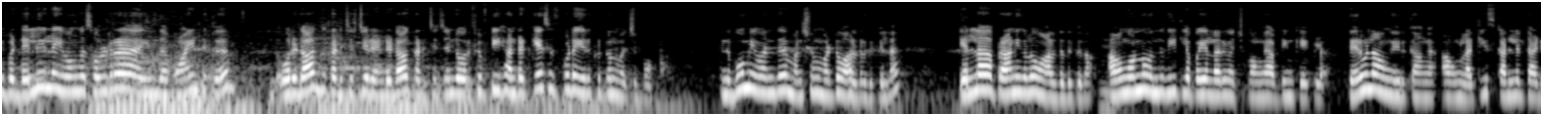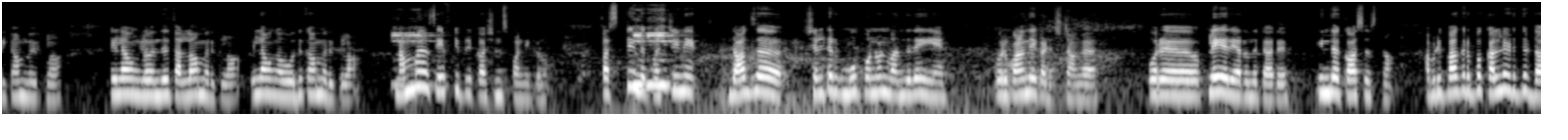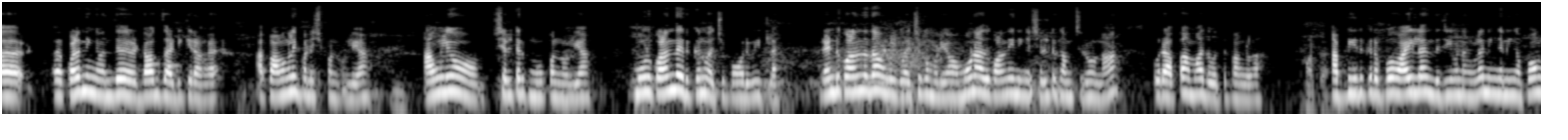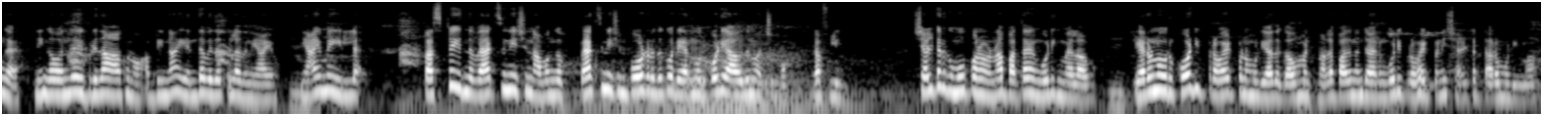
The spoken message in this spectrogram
இப்போ டெல்லியில் இவங்க சொல்கிற இந்த பாயிண்ட்டுக்கு ஒரு டாக் கடிச்சிருச்சு ரெண்டு டாக் கடிச்சிருச்சுன்ற ஒரு ஃபிஃப்டி ஹண்ட்ரட் கேசஸ் கூட இருக்கட்டும்னு வச்சுப்போம். இந்த பூமி வந்து மனுஷங்க மட்டும் வாழ்றதுக்கு இல்லை எல்லா பிராணிகளும் வாழ்றதுக்கு தான். அவங்க ஒன்றும் வந்து வீட்டில் போய் எல்லாரும் வச்சுக்கோங்க அப்படின்னு கேட்கல தெருவில் அவங்க இருக்காங்க அவங்கள அட்லீஸ்ட் கடலில் எடுத்து அடிக்காமல் இருக்கலாம். இல்லை அவங்கள வந்து தள்ளாமல் இருக்கலாம் இல்லை அவங்க ஒதுக்காமல் இருக்கலாம். நம்ம சேஃப்டி ப்ரிகாஷன்ஸ் பண்ணிக்கணும். ஃபஸ்ட்டு இந்த கொஸ்டினே டாக்ஸை ஷெல்டருக்கு மூவ் பண்ணணும்னு வந்ததே ஏன்? ஒரு குழந்தைய கடிச்சிட்டாங்க ஒரு பிளேயர் இறந்துட்டாரு இந்த காசஸ் தான். அப்படி பார்க்குறப்போ கல் எடுத்து டா குழந்தைங்க வந்து டாக்ஸ் அடிக்கிறாங்க. அப்போ அவங்களையும் பனிஷ் பண்ணணும் இல்லையா? அவங்களையும் ஷெல்டருக்கு மூவ் பண்ணணும் இல்லையா? மூணு குழந்தை இருக்குன்னு வச்சுப்போம் ஒரு வீட்டில் ரெண்டு குழந்தை தான் உங்களுக்கு வச்சுக்க முடியும். மூணாவது குழந்தைய நீங்கள் ஷெல்டருக்கு அமிச்சிரும்னா ஒரு அப்பா அம்மா அதை ஒத்துப்பாங்களா? அப்படி இருக்கிறப்போ வாயில இந்த ஜீவனங்களை நீங்கள் நீங்கள் போங்க. நீங்கள் வந்து இப்படி தான் ஆகணும். அப்படின்னா எந்த விதத்தில் அது நியாயம்? நியாயமே இல்லை. ஃபஸ்ட்டு இந்த வேக்சினேஷன் அவங்க வேக்சினேஷன் போடுறதுக்கு ஒரு இரநூறு கோடி ஆகுதுன்னு வச்சுப்போம் ரஃப்லி ஷெல்டருக்கு மூவ் பண்ணணும்னா பத்தாயிரம் கோடிக்கு மேலே ஆகும் இரநூறு கோடி ப்ரொவைட் பண்ண முடியாத கவர்மெண்ட்னால பதினஞ்சாயிரம் கோடி ப்ரொவைட் பண்ணி ஷெல்டர் தர முடியுமா?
